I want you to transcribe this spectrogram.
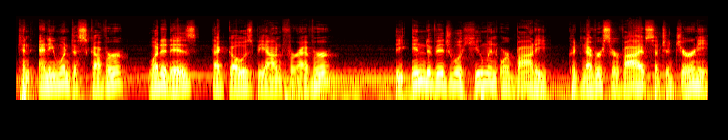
Can anyone discover what it is that goes beyond forever? The individual human or body could never survive such a journey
